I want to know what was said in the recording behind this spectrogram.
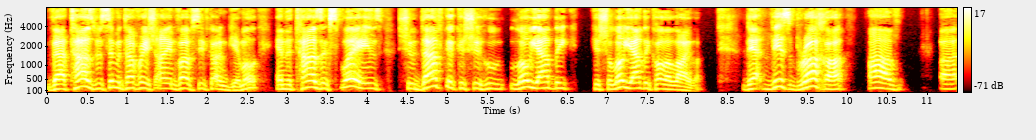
that Taz v'siman tafresh ayin vav sifka and gimel, and the Taz explains shudafka kishu lo yadlik kishalo yadlik kol alayla. That this bracha of uh,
